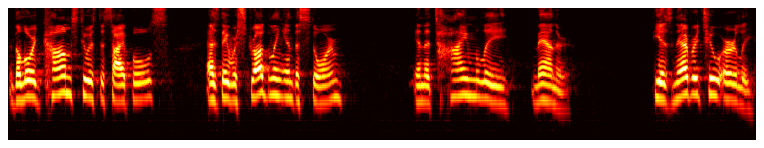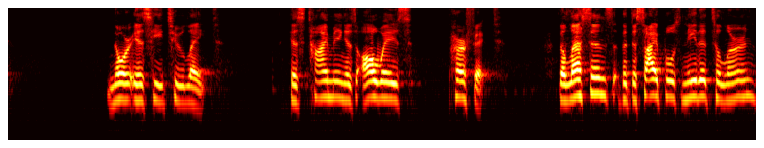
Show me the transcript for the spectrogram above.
The Lord comes to his disciples as they were struggling in the storm in a timely manner. He is never too early, nor is he too late. His timing is always perfect. The lessons the disciples needed to learn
